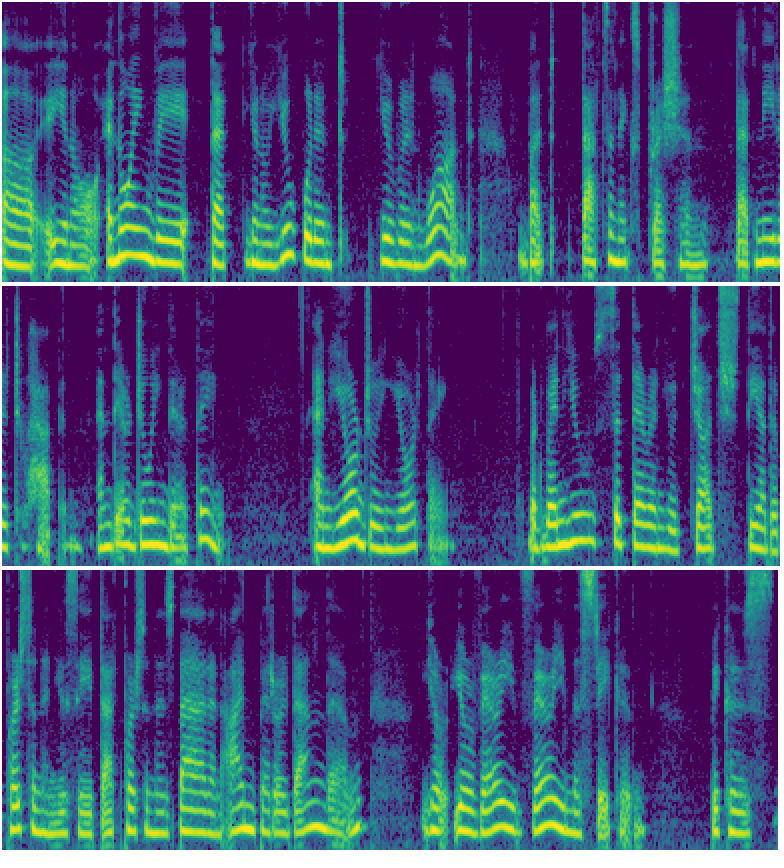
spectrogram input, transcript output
uh, you know, annoying way that, you know, you wouldn't, you wouldn't want. But that's an expression that needed to happen. And they're doing their thing. And you're doing your thing but when you sit there and you judge the other person and you say that person is bad and I'm better than them, you're you're very very mistaken because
